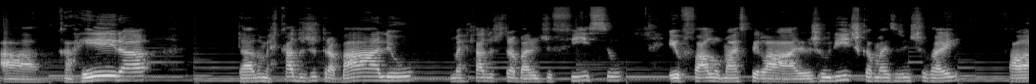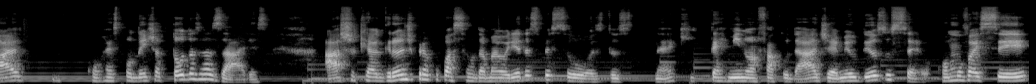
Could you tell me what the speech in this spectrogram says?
a carreira, está no mercado de trabalho, mercado de trabalho difícil. Eu falo mais pela área jurídica, mas a gente vai falar correspondente a todas as áreas. Acho que a grande preocupação da maioria das pessoas dos, né, que terminam a faculdade é: meu Deus do céu, como vai ser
